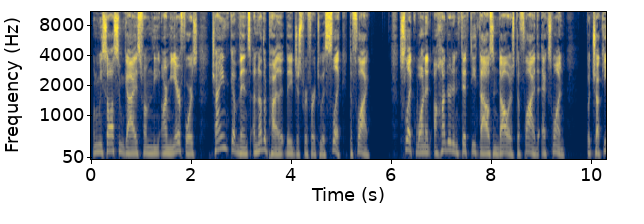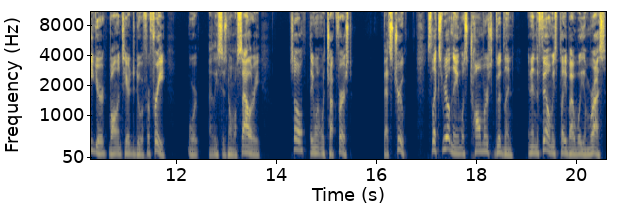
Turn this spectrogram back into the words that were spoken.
when we saw some guys from the Army Air Force try and convince another pilot they just refer to as Slick to fly. Slick wanted $150,000 to fly the X 1, but Chuck Yeager volunteered to do it for free, or at least his normal salary. So they went with Chuck first. That's true. Slick's real name was Chalmers Goodlin, and in the film he's played by William Russ.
